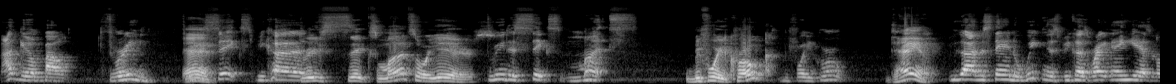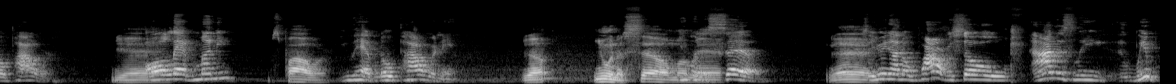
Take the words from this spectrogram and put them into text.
I give him about three, three to eh. six because three six months or years three to six months before he croak. before he croak. Damn, You gotta understand the weakness because right now he has no power. yeah, All that money, it's power. you have no power now. Yep, you in a cell, my you man. in a cell. Yeah, So you ain't got no power. So honestly, we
